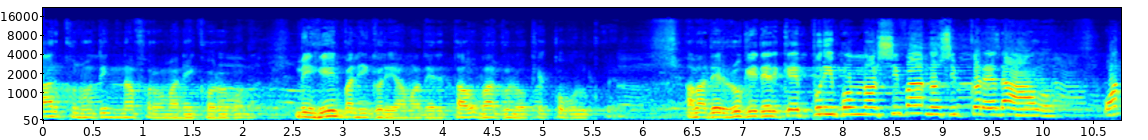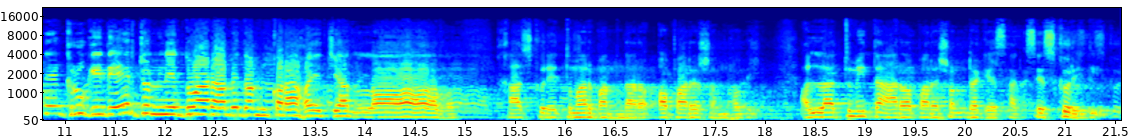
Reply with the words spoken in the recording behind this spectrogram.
আর কোনো দিন না ফরমানি করব না। মেহেরবানি করে আমাদের তাওবাগুলোকে কবুল করে নাও। আমাদের রোগীদেরকে পরিপূর্ণ শিফা নসিব করে দাও। অনেক রুগীদের জন্য দোয়ার আবেদন করা হয়েছে আল্লাহ। খাস করে তোমার বান্দার অপারেশন হবে। আল্লাহ, তুমি তার অপারেশনটাকে সাকসেস করে দিও।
